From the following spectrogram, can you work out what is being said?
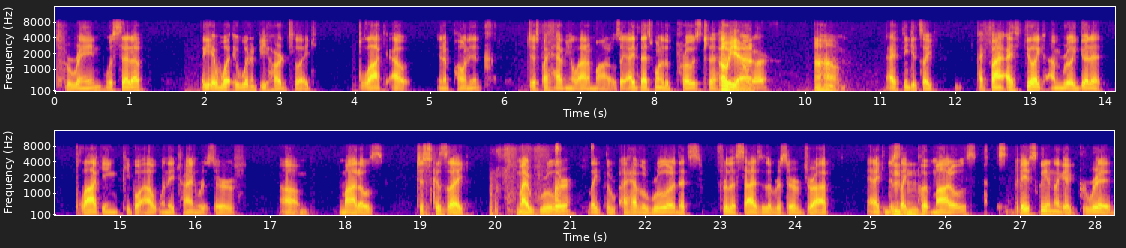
terrain was set up, like it w- it wouldn't be hard to like block out an opponent just by having a lot of models. Like I, that's one of the pros to Oh, yeah. Uh-huh. Um, I think it's like I find I feel like I'm really good at blocking people out when they try and reserve um, models, just because like my ruler, like the I have a ruler that's for the size of the reserve drop, and I can just Mhm. like put models basically in like a grid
